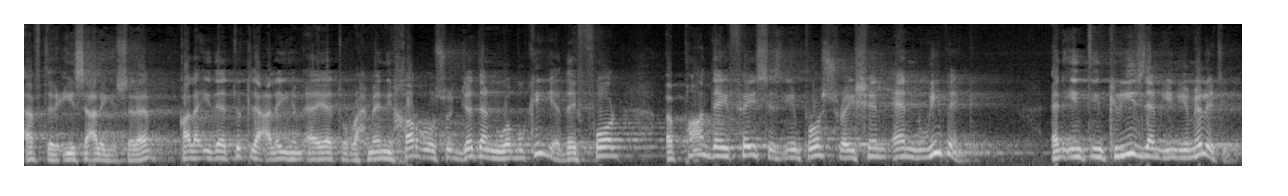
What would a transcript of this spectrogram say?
after Isa alayhi salam. قال إذا تتلى عليهم آيات الرحمن خروا سجدا وبكيا. They fall upon their faces in prostration and weeping. And it increased them in humility.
